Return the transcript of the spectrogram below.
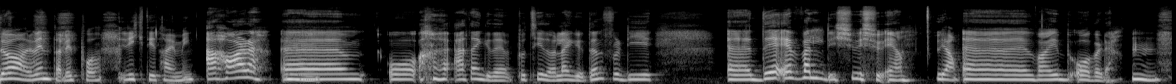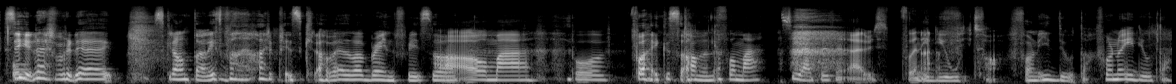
Du har venta litt på riktig timing. Jeg har det. Mm. Eh, og jeg tenker det er på tide å legge ut den, fordi eh, det er veldig 2021. Ja. Eh, vibe over det. Mm. Sikkert derfor det skranta litt på det arbeidskravet. Det var brain freeze og Ja, og meg på på eksamen. Takk for meg, sier jeg til For en idiot. For For noen idioter. For noen idioter.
